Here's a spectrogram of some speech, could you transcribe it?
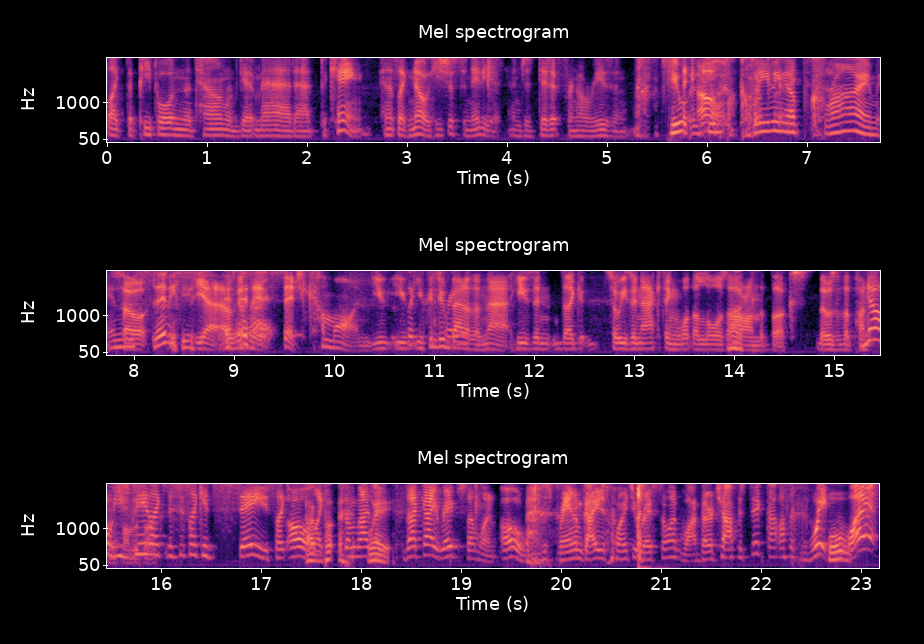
like the people in the town would get mad at the king. And it's like no he's just an idiot and just did it for no reason. He, like, he oh, was cleaning okay. up crime in so, the cities. yeah i was gonna say it's sitch come on. You you, like you can crazy. do better than that. He's in like so he's enacting what the laws Look, are on the books. Those are the punishments no he's being like this is like insane. It's like oh uh, like but, some guy like that guy raped someone. Oh this random guy just pointed to rape someone? Well i better chop his dick off. I was like wait well, what?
